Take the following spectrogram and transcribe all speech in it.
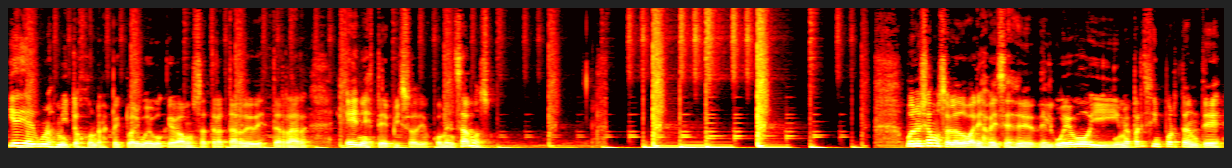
y hay algunos mitos con respecto al huevo que vamos a tratar de desterrar en este episodio. ¿Comenzamos? Bueno, ya hemos hablado varias veces del huevo y me parece importante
